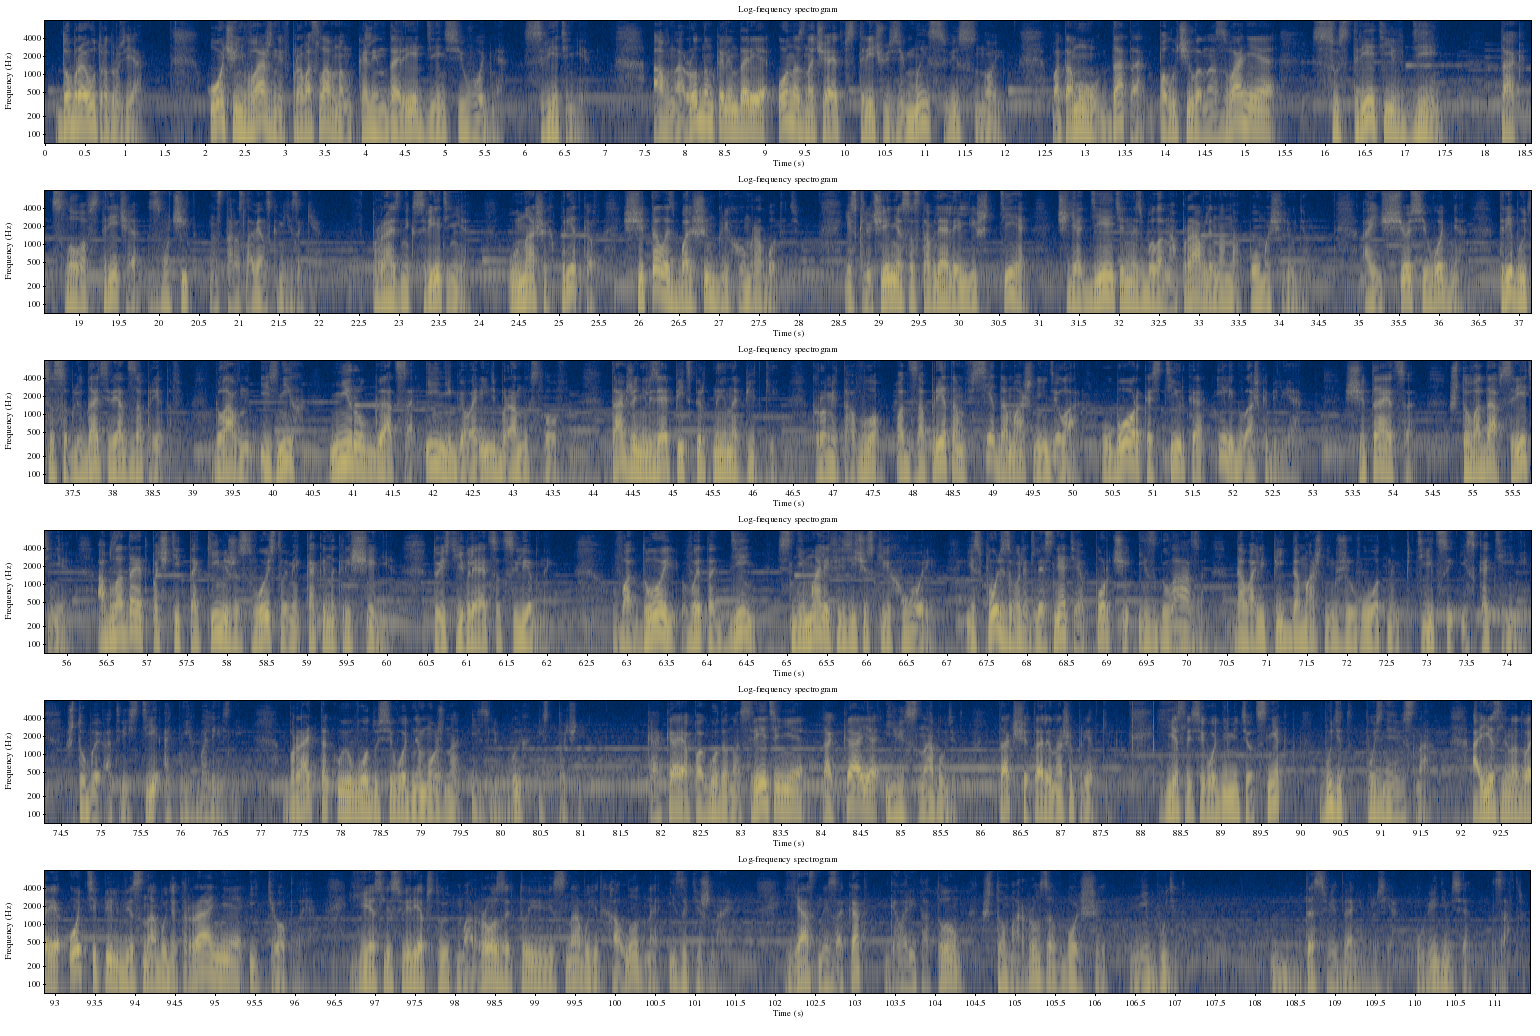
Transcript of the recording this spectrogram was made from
Доброе утро, друзья! Очень важный в православном календаре день сегодня – Сретенье. А в народном календаре он означает встречу зимы с весной. Потому дата получила название «Сустретьев день». Так слово «встреча» звучит на старославянском языке. В праздник Сретенья у наших предков считалось большим грехом работать. Исключение составляли лишь те, чья деятельность была направлена на помощь людям. А еще сегодня требуется соблюдать ряд запретов. Главный из них – не ругаться и не говорить бранных слов. Также нельзя пить спиртные напитки. Кроме того, под запретом все домашние дела – уборка, стирка или глажка белья. Считается, что вода в Сретенье обладает почти такими же свойствами, как и на крещение, то есть является целебной. Водой в этот день снимали физические хвори, использовали для снятия порчи из глаза, давали пить домашним животным, птице и скотине, чтобы отвести от них болезни. Брать такую воду сегодня можно из любых источников. Какая погода на Сретенье, такая и весна будет. Так считали наши предки. Если сегодня метет снег, будет поздняя весна. А если на дворе оттепель, весна будет ранняя и теплая. Если свирепствуют морозы, то и весна будет холодная и затяжная. Ясный закат говорит о том, что морозов больше не будет. До свидания, друзья. Увидимся завтра.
